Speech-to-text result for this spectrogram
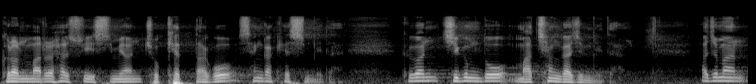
그런 말을 할 수 있으면 좋겠다고 생각했습니다. 그건 지금도 마찬가지입니다. 하지만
